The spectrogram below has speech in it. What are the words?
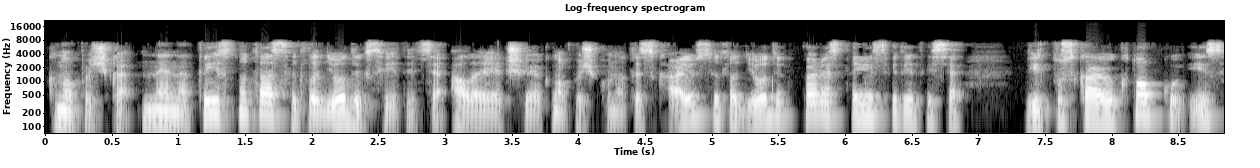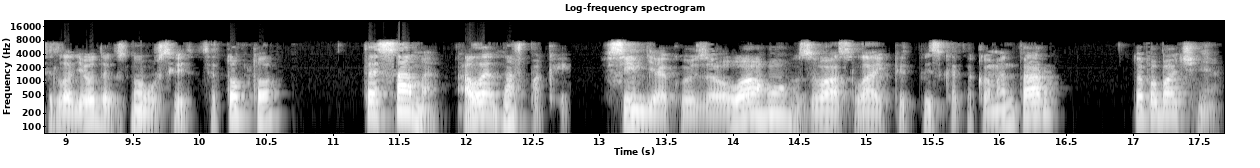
кнопочка не натиснута, світлодіодик світиться. Але якщо я кнопочку натискаю, світлодіодик перестає світитися. Відпускаю кнопку і світлодіодик знову світиться. Тобто те саме, але навпаки. Всім дякую за увагу. З вас лайк, підписка та коментар. До побачення!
